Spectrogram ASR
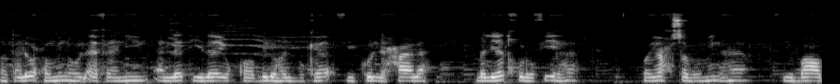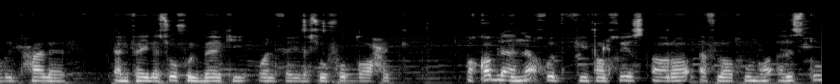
وتلوح منه الأفانين التي لا يقابلها البكاء في كل حالة بل يدخل فيها ويحسب منها في بعض الحالات الفيلسوف الباكي والفيلسوف الضاحك. وقبل أن نأخذ في تلخيص آراء أفلاطون وأرسطو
